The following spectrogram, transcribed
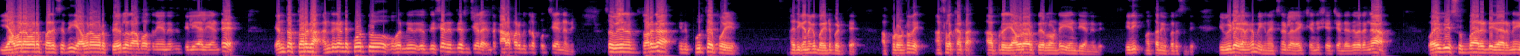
ఎవరెవరి పరిస్థితి ఎవరెవరి పేర్లు రాబోతున్నాయి అనేది తెలియాలి అంటే ఎంత త్వరగా ఎందుకంటే కోర్టు ఒక దిశ దిశానిర్దేశం చేయాలి ఇంత కాలపరిమితిలో పూర్తి చేయండి అని. సో వీలైనంత త్వరగా ఇది పూర్తయిపోయి అది కనుక బయట పెడితే అప్పుడు ఉంటుంది అసలు కథ అప్పుడు ఎవరెవరి పేర్లు ఉంటాయి ఏంటి అనేది. ఇది మొత్తానికి పరిస్థితి. ఈ వీడియో కనుక మీకు నచ్చినట్లు లైక్ చేయండి షేర్ చేయండి. అదేవిధంగా వైవి సుబ్బారెడ్డి గారిని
